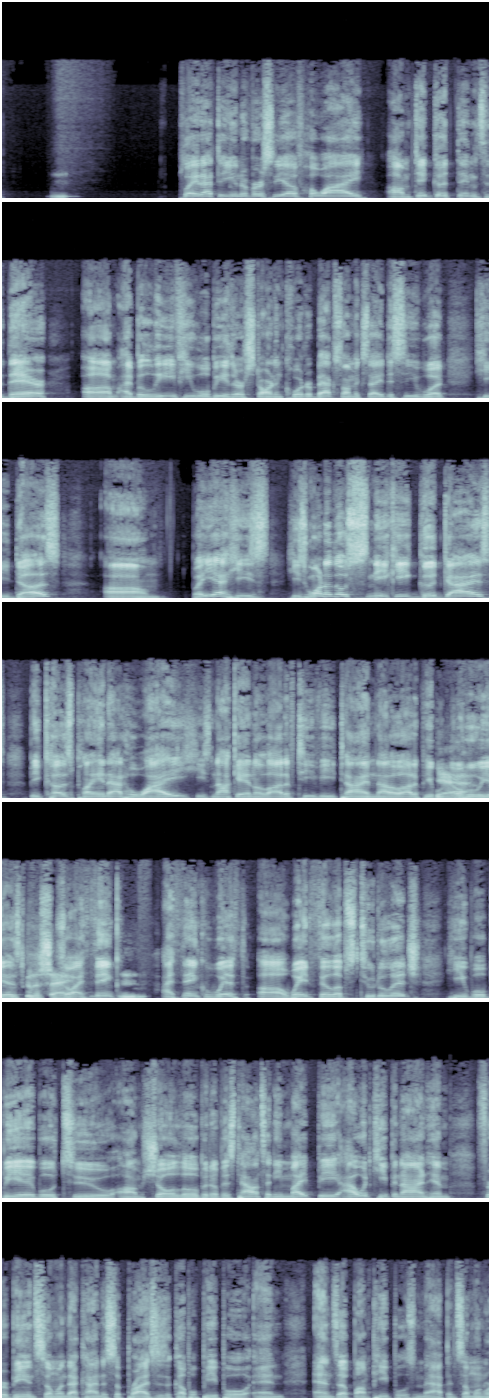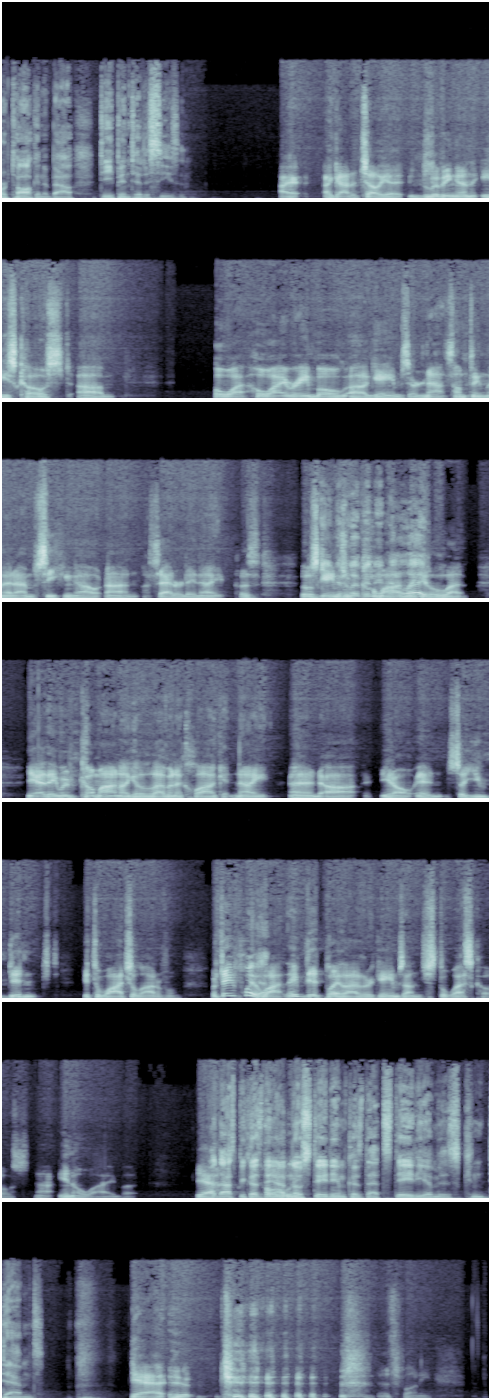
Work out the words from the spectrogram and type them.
played at the University of Hawaii, um, did good things there. Um, I believe he will be their starting quarterback, so I'm excited to see what he does. Um, but yeah, he's he's one of those sneaky good guys because playing at Hawaii, he's not getting a lot of TV time. Not a lot of people yeah, know who he is. I. So I think mm. I think with uh, Wade Phillips' tutelage, he will be able to um, show a little bit of his talents, and he might be. I would keep an eye on him for being someone that kind of surprises a couple people and ends up on people's map and someone we're talking about deep into the season. I I got to tell you, living on the East Coast. Um, Hawaii, Hawaii Rainbow uh, games are not something that I'm seeking out on a Saturday night because those games would come on LA. like at eleven. Yeah, they would come on like at eleven o'clock at night, and uh, you know, and so you didn't get to watch a lot of them. But they play yeah. a lot. They did play a lot of their games on just the West Coast, not in Hawaii. But yeah, but that's because they totally. have no stadium because that stadium is condemned. Yeah, that's funny.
